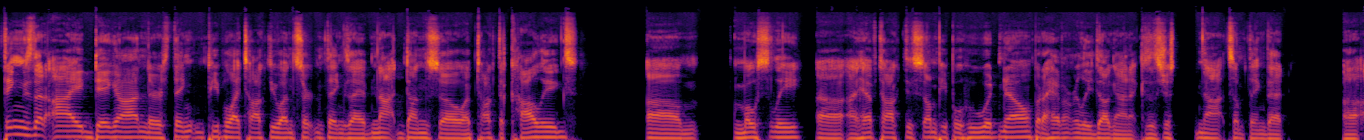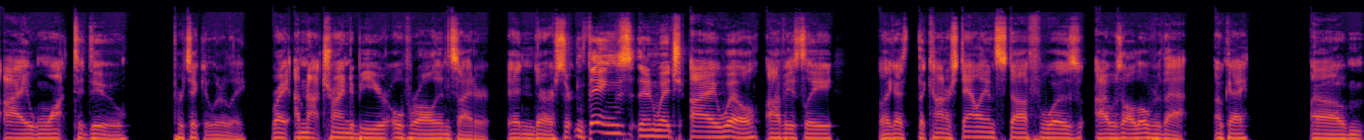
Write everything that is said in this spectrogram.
things that I dig on. There's thing people I talk to on certain things. I have not done so. I've talked to colleagues. Um, mostly. Uh, I have talked to some people who would know, but I haven't really dug on it because it's just not something that uh, I want to do particularly. Right. I'm not trying to be your overall insider. And there are certain things in which I will, obviously, like I, the Connor Stallion stuff was, I was all over that. Okay. Um,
